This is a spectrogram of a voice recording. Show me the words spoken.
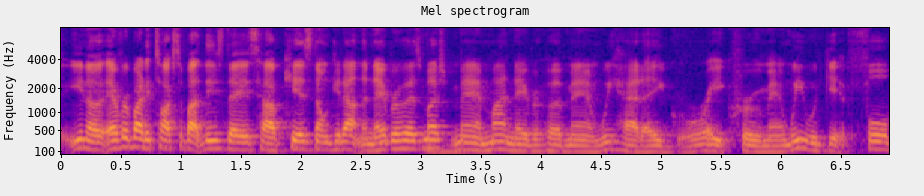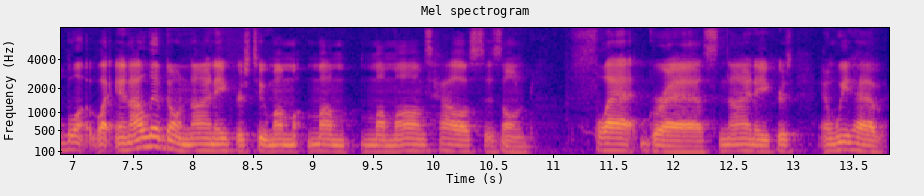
you know, everybody talks about these days how kids don't get out in the neighborhood as much. Man, my neighborhood, man, we had a great crew. Man, we would get full blown like, and I lived on nine acres too. My my my mom's house is on flat grass, nine acres, and we have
